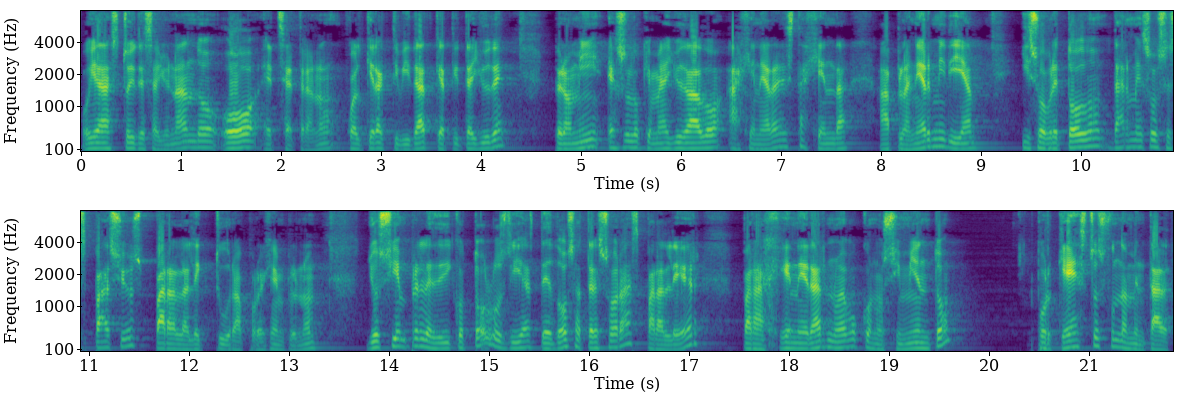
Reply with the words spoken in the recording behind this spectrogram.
O ya estoy desayunando o etcétera, ¿no? Cualquier actividad que a ti te ayude, pero a mí eso es lo que me ha ayudado a generar esta agenda, a planear mi día y sobre todo darme esos espacios para la lectura, por ejemplo, ¿no? Yo siempre le dedico todos los días de dos a tres horas para leer, para generar nuevo conocimiento porque esto es fundamental.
